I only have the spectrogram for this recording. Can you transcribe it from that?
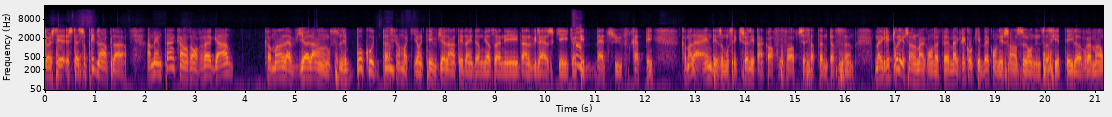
Donc, j'étais surpris de l'ampleur. En même temps, quand on regarde comment la violence. J'ai beaucoup de patients, moi, qui ont été violentés dans les dernières années, dans le village qui, qui ont hmm. été battus, frappés. Comment la haine des homosexuels est encore forte chez certaines personnes? Malgré tous les changements qu'on a fait, malgré qu'au Québec, on est chanceux, on est une société là vraiment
